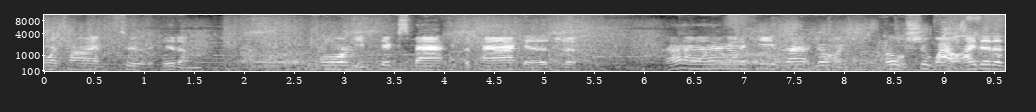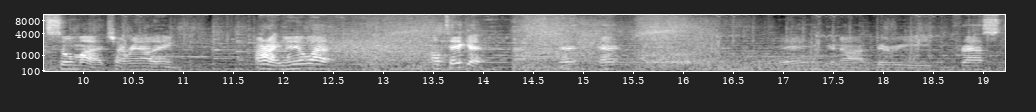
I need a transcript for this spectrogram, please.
more time to hit him before he picks back the package. I'm gonna keep that going. Oh, shoot, wow, I did it so much, I ran out of ink. Alright, you know what? I'll take it. Eh, eh. Okay, you're not very impressed.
